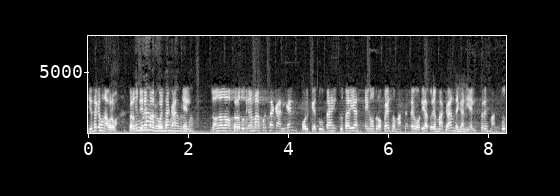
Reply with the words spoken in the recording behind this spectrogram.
Yo sé que es una broma, pero tú Es tienes una más fuerza que una Aniel. broma. No, no, no, pero tú tienes más fuerza que Aniel porque tú estás, tú estarías en otro peso, más categoría. Tú eres más grande que Aniel. Tú eres más, tú,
